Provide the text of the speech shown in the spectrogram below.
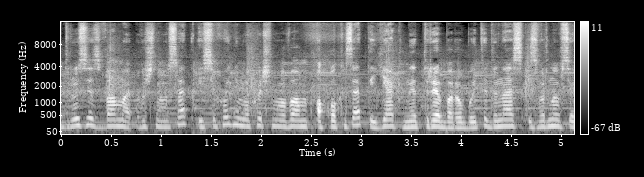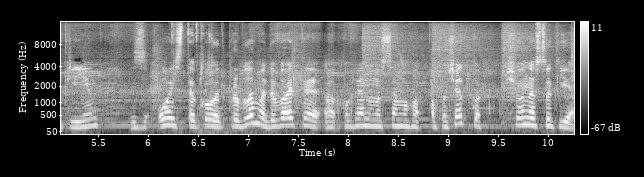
друзі! З вами Вишневий сад. І сьогодні ми хочемо вам показати, як не треба робити. До нас звернувся клієнт з ось такою от проблемою. Давайте е, поглянемо з самого початку, що у нас тут є.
